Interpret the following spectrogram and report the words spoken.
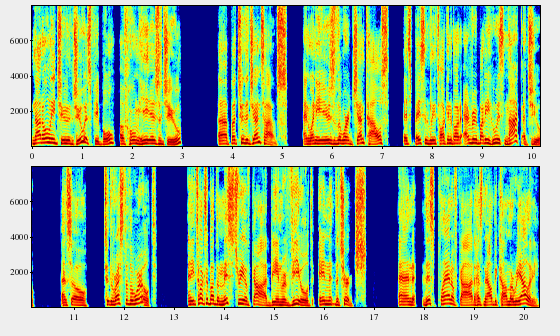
not only to the Jewish people of whom he is a Jew, uh, but to the Gentiles. And when he uses the word Gentiles, it's basically talking about everybody who is not a Jew. And so to the rest of the world. And he talks about the mystery of God being revealed in the church. And this plan of God has now become a reality.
